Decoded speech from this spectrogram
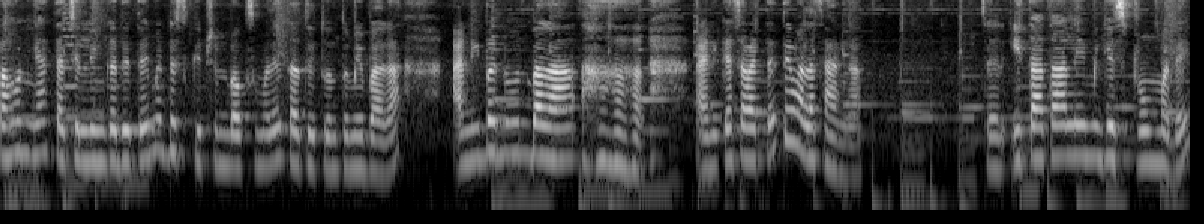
पाहून घ्या. त्याची लिंक देते मी डिस्क्रिप्शन बॉक्समध्ये तर तिथून तुम्ही बघा. आणि बनवून बघा. आणि कसं वाटतं ते मला सांगा. तर इथं आता आले मी गेस्ट रूममध्ये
